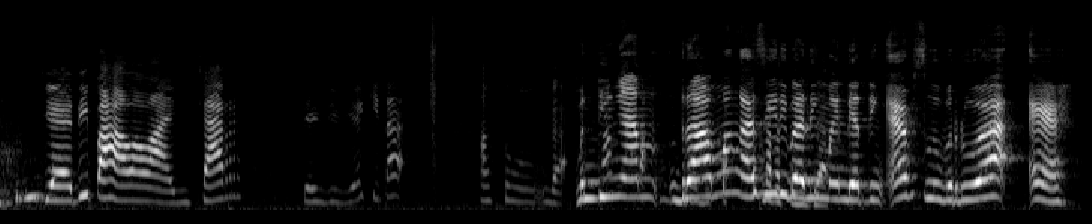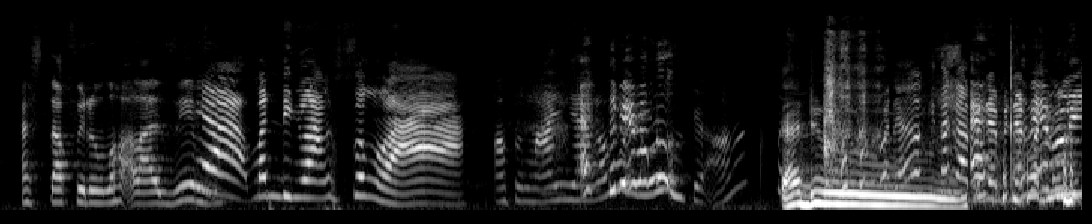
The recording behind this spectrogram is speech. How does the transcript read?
Jadi pahala lancar. Dan juga kita langsung gak mendingan drama gak sih dibanding tidak? main dating apps lu berdua eh astagfirullahalazim Ya mending langsung lah Langsung nanya Eh, "Kamu tapi emang lu- kayak apa?" Aduh. Padahal kita gak Eh, bener-bener peduli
